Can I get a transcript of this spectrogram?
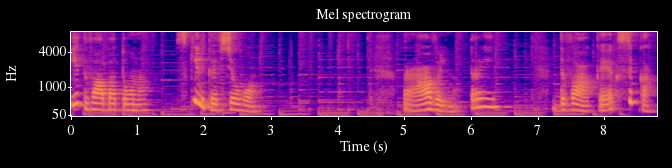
і два батона. Скільки всього? Правильно, три. Два кексика,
